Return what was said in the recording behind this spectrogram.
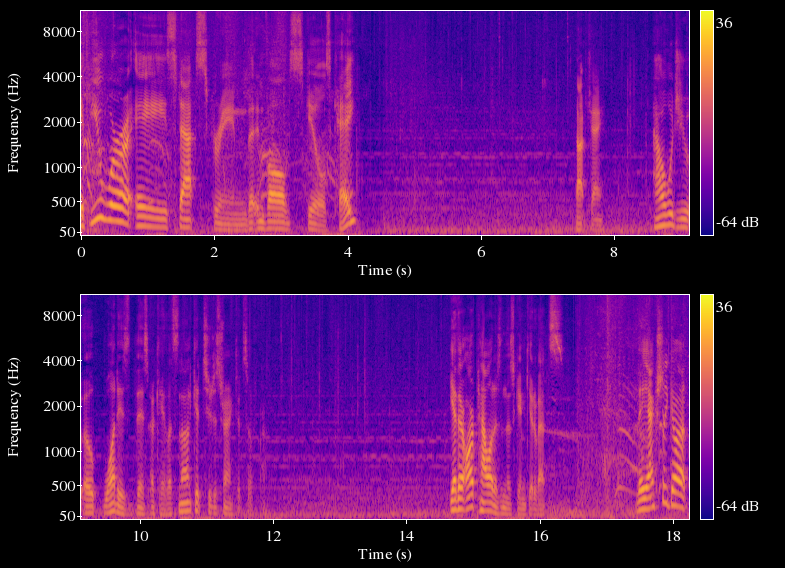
If you were a stat screen that involved skills, K? Not K. How would you op- What is this? Okay, let's not get too distracted so far. Yeah, there are paladins in this game, Kid Events. They actually got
